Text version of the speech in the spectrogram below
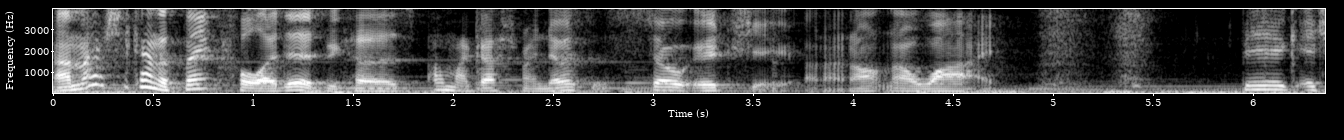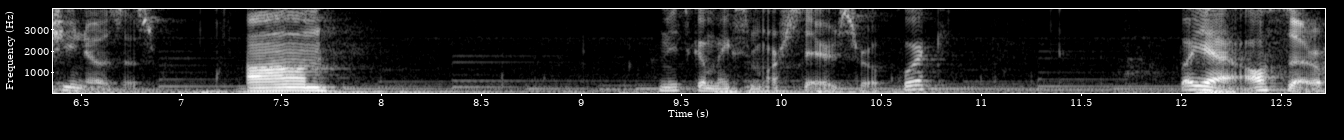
I'm actually kind of thankful I did because, oh my gosh, my nose is so itchy, and I don't know why. Big itchy noses. Um, I need to go make some more stairs real quick. But yeah, also,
